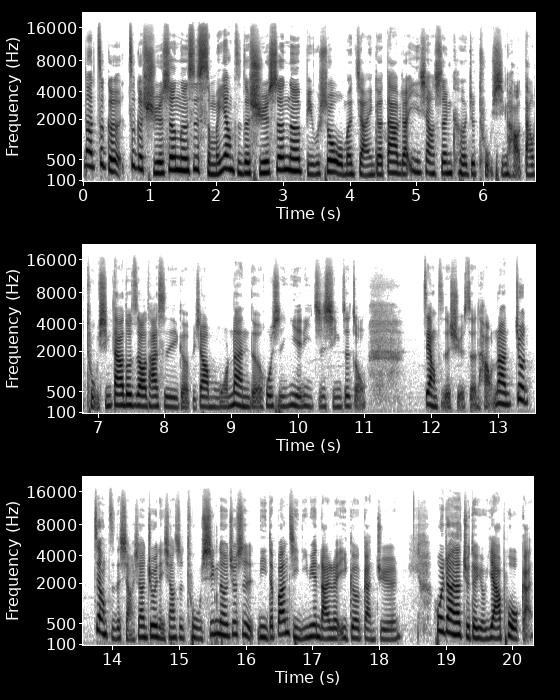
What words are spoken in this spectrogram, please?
那这个这个学生呢，是什么样子的学生呢？比如说，我们讲一个大家比较印象深刻，就土星。好，到土星，大家都知道他是一个比较磨难的，或是业力之星这种这样子的学生。好，那就。这样子的想象就有点像是土星呢，就是你的班级里面来了一个感觉会让人家觉得有压迫感，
